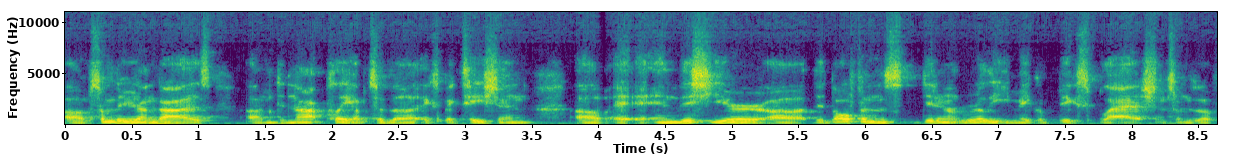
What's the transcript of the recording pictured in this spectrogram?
Um, some of the young guys um, did not play up to the expectation. Uh, and this year, uh, the Dolphins didn't really make a big splash in terms of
